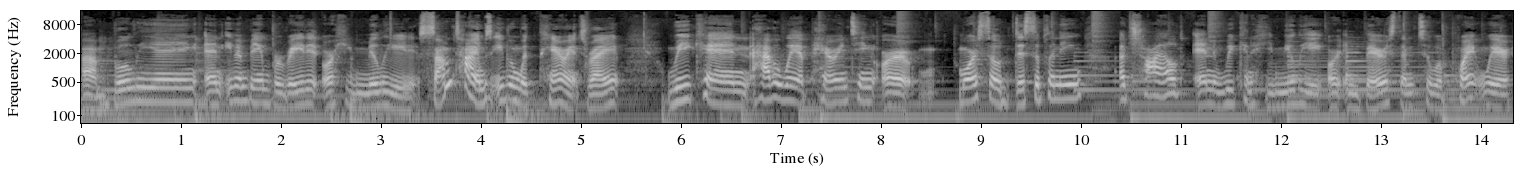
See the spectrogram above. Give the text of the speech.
um, bullying, and even being berated or humiliated. Sometimes, even with parents, right? We can have a way of parenting or more so disciplining a child and we can humiliate or embarrass them to a point where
